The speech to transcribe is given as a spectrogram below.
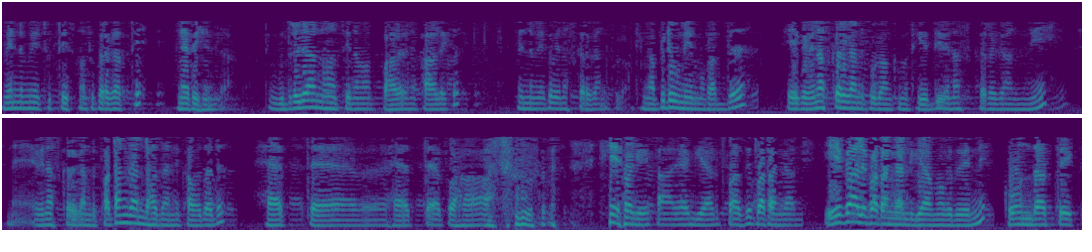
මෙන්න මේ සුත් ඉස්මතු කරගත්තේ නැති හින්දා. ඉතින් බුදුරජාණන් වහන්සේ නමක් පහළ වෙන කාලෙක මෙන්න මේක වෙනස් කරගන්න පුළුවන්. ඉතින් අපිට උනේ මොකද්ද? ඒක වෙනස් කරගන්න පුළුවන්කම තියෙද්දි වෙනස් කරගන්නේ නෑ. වෙනස් කරගන්න පටන් ගන්න හදන්නේ කවදද? 70 75 ඒ වගේ කාලයක් ගියාට පස්සේ පටන් ගන්න. ඒ කාලේ පටන් ගන්න ගියාම මොකද වෙන්නේ? කොන්දත් එක්ක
